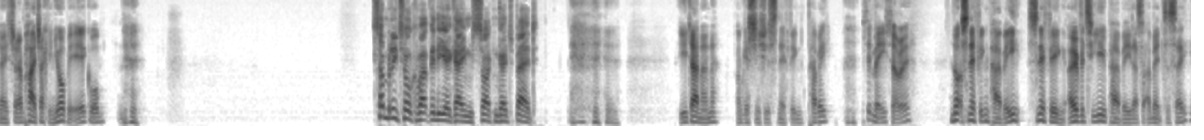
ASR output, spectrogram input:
Anyway, sorry, I'm hijacking your bit here. Go on. Somebody talk about video games so I can go to bed. you done, Anna? I'm guessing she's sniffing. Pabby? Is it me? Sorry. Not sniffing, Pabby. Sniffing. Over to you, Pabby. That's what I meant to say.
